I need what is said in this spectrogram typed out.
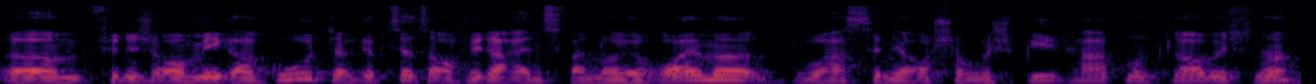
Ähm, Finde ich auch mega gut. Da gibt es jetzt auch wieder ein, zwei neue Räume. Du hast den ja auch schon gespielt, Hartmut, glaube ich, ne?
